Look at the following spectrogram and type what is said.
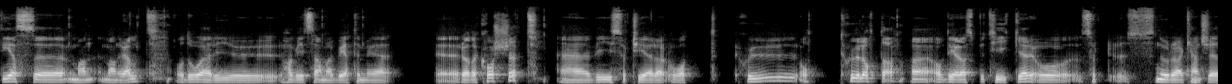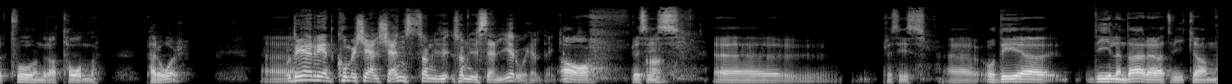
dels eh, man, manuellt och då är ju, har vi ett samarbete med eh, Röda Korset. Vi sorterar åt sju, åt, sju eller åtta av deras butiker och snurrar kanske 200 ton per år. Och det är en rent kommersiell tjänst som ni, som ni säljer då helt enkelt? Ja, precis. Ja. Eh, precis. Eh, och det, dealen där är att vi kan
